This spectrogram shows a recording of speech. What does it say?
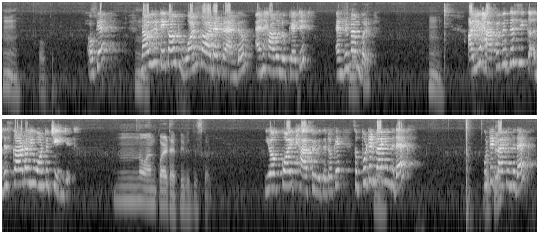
Hmm. Okay. Okay. Hmm. Now you take out one card at random and have a look at it and remember okay. it. Hmm. Are you happy with this this card or you want to change it? Hmm, no, I'm quite happy with this card. You're quite happy with it, okay? So put it yeah. back in the deck. Put okay. it back in the deck.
